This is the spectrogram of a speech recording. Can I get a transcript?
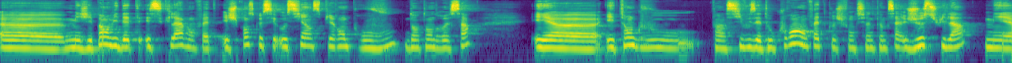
euh, mais j'ai pas envie d'être esclave en fait. Et je pense que c'est aussi inspirant pour vous d'entendre ça. Et, euh, et, tant que vous, enfin, si vous êtes au courant en fait que je fonctionne comme ça, je suis là, mais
